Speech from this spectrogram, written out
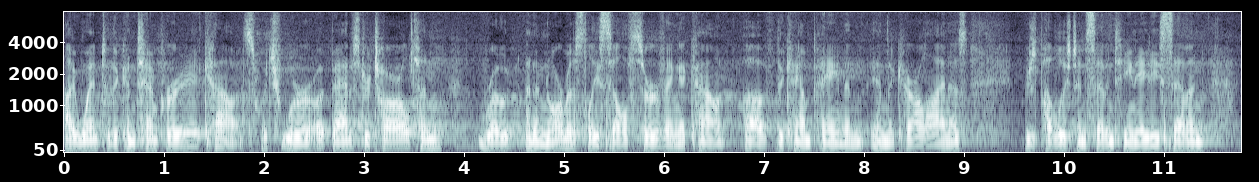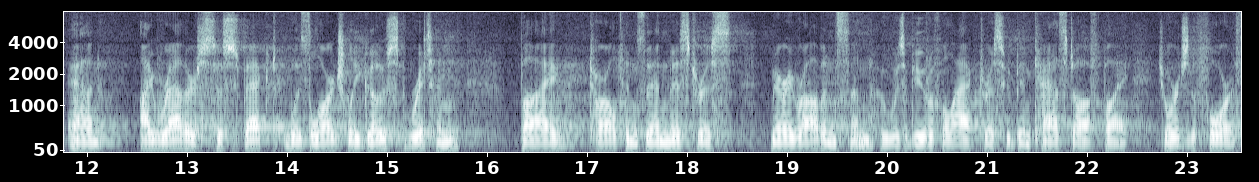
I went to the contemporary accounts, which were uh, Banastre Tarleton wrote an enormously self-serving account of the campaign in, in the Carolinas. It was published in 1787, and I rather suspect was largely ghost written by Tarleton's then mistress, Mary Robinson, who was a beautiful actress who'd been cast off by George IV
